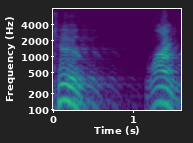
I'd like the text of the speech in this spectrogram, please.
two, one.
